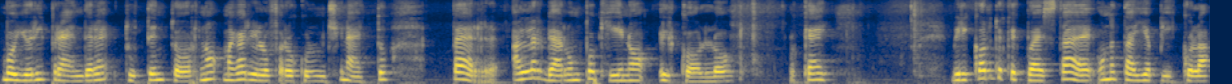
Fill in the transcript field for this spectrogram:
voglio riprendere tutto intorno magari lo farò con l'uncinetto per allargare un pochino il collo ok vi ricordo che questa è una taglia piccola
